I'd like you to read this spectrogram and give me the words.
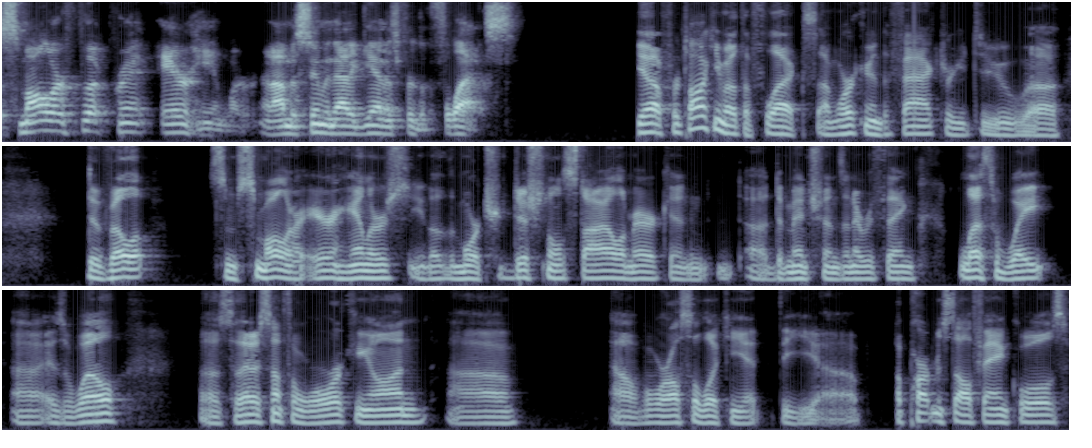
smaller footprint air handler? And I'm assuming that again is for the Flex. Yeah, if we're talking about the Flex, I'm working with the factory to uh, develop some smaller air handlers, you know, the more traditional style American uh, dimensions and everything, less weight uh, as well. Uh, so that is something we're working on. Uh, uh, we're also looking at the uh, apartment style fan coils.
